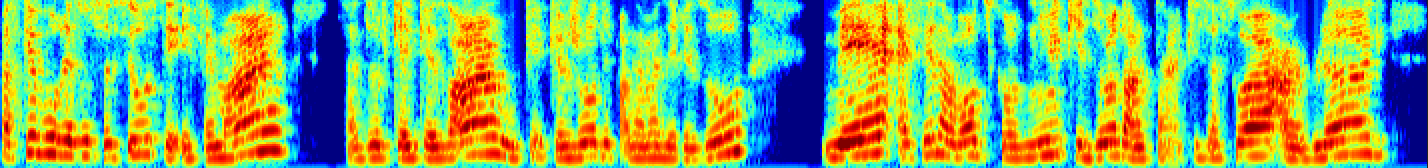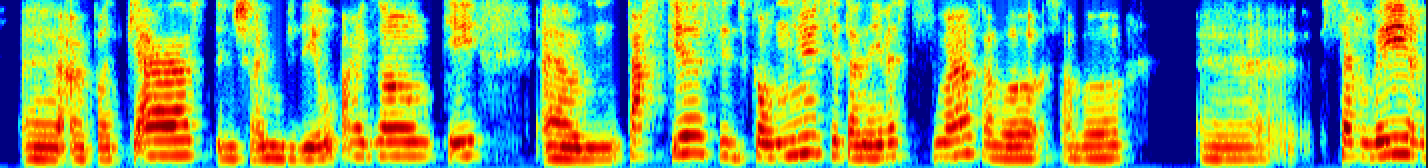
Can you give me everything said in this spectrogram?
Parce que vos réseaux sociaux, c'est éphémère, ça dure quelques heures ou quelques jours, dépendamment des réseaux, mais essayez d'avoir du contenu qui dure dans le temps, que ce soit un blog, euh, un podcast, une chaîne vidéo, par exemple? Euh, parce que c'est du contenu, c'est un investissement, ça va, ça va euh, servir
